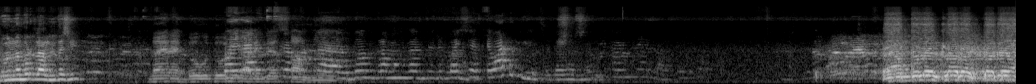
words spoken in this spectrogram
दोन नंबर लागली तशी? नाही नाही दो दोन्ही पहिल्या गाड्यांच्या दुसऱ्या सामने. क्रमांका- दोन क्रमांकांचे जे पैसे आहेत ते वाटून घ्यायचे दोघांना. ॲम्ब्युलन्सला रस्ता द्या.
